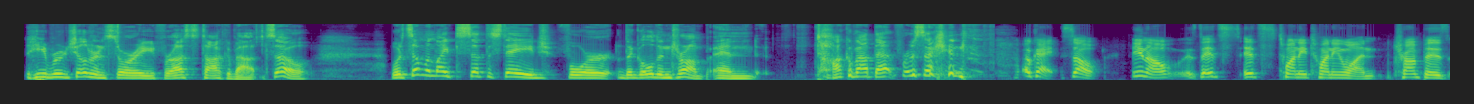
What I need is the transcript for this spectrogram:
Hebrew children's story for us to talk about. So, would someone like to set the stage for the Golden Trump and talk about that for a second? okay, so you know it's it's 2021. Trump is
